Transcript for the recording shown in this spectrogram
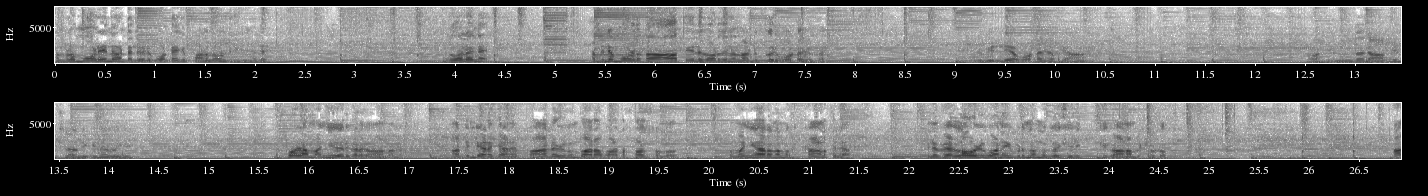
നമ്മളെ മോളിൽ നിന്ന് കണ്ടല്ലോ ഒരു കോട്ടേജ് പണിതുകൊണ്ടിരിക്കുന്നല്ലേ അതുപോലെ തന്നെ അതിന്റെ മുകളിൽ ആ തേയിലത്തോട്ടത്തിന്റെ നടുക്കൊരു കോട്ടേജ് ഉണ്ട് ഒരു വലിയ കോട്ടേജൊക്കെ ആണ് ഓ എന്തൊരു ആംബിയൻസിലാണ് നിൽക്കുന്നത് നോക്കി ഇപ്പോഴാ മഞ്ഞ് കയറി കിടക്കുന്നുണ്ടല്ലോ അതിന്റെ ഇടയ്ക്കാണ് പാലൊഴുകുംപാറ വാട്ടർഫാൾസ് ഉള്ളത്. അപ്പോൾ മഞ്ഞ് കാരണം നമുക്ക് കാണത്തില്ല. പിന്നെ വെള്ളം ഒഴുകുവാണെങ്കിൽ ഇവിടെ നമുക്ക് ശരിക്കും കാണാൻ പറ്റും കേട്ടോ. ആ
